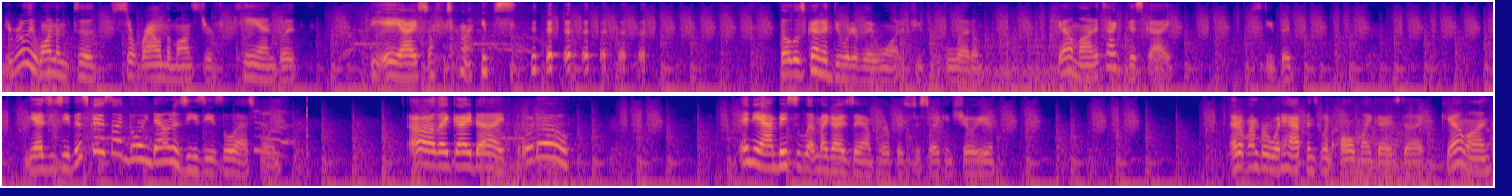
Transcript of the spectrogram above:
You really want them to surround the monster if you can, but the AI sometimes. They'll just kind of do whatever they want if you let them. Come on, attack this guy. Stupid. Yeah, as you see, this guy's not going down as easy as the last one. Oh, that guy died. Oh no! And yeah, I'm basically letting my guys die on purpose just so I can show you. I don't remember what happens when all my guys die. Come on.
